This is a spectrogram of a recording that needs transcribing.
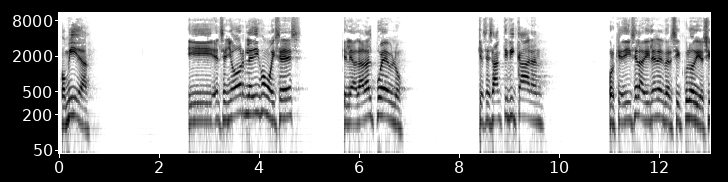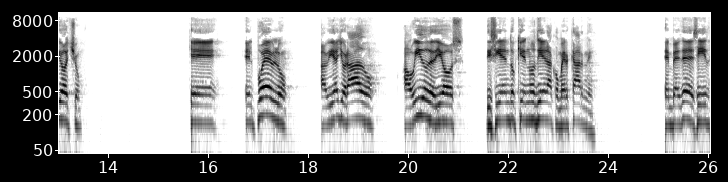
comida. Y el Señor le dijo a Moisés que le hablara al pueblo, que se santificaran, porque dice la Biblia en el versículo 18 que el pueblo había llorado a oído de Dios diciendo quién nos diera a comer carne, en vez de decir,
